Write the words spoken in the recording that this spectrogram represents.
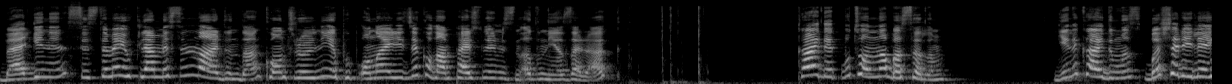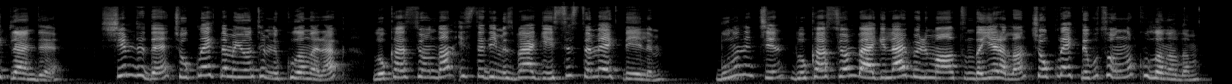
belgenin sisteme yüklenmesinin ardından kontrolünü yapıp onaylayacak olan personelimizin adını yazarak kaydet butonuna basalım. Yeni kaydımız başarıyla eklendi. Şimdi de çoklu ekleme yöntemini kullanarak lokasyondan istediğimiz belgeyi sisteme ekleyelim. Bunun için lokasyon belgeler bölümü altında yer alan çoklu ekle butonunu kullanalım.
